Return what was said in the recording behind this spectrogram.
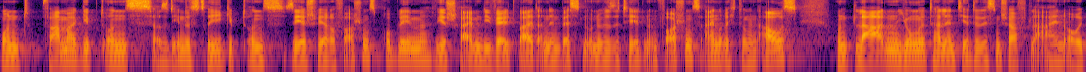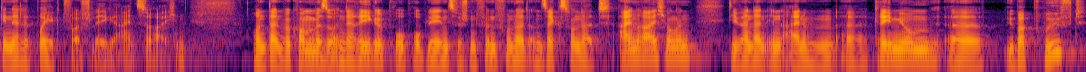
und Pharma gibt uns, also die Industrie gibt uns sehr schwere Forschungsprobleme. Wir schreiben die weltweit an den besten Universitäten und Forschungseinrichtungen aus und laden junge, talentierte Wissenschaftler ein, originelle Projektvorschläge einzureichen. Und dann bekommen wir so in der Regel pro Problem zwischen 500 und 600 Einreichungen. Die werden dann in einem äh, Gremium äh, überprüft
